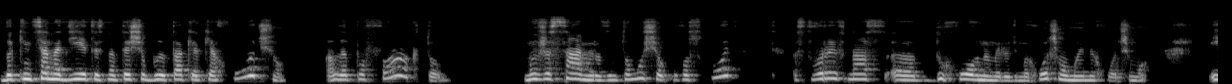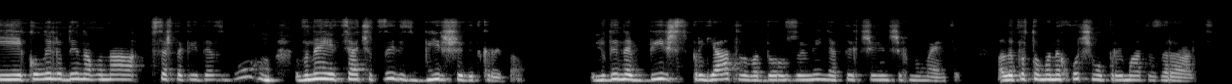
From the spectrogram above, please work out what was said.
до кінця надіятись на те, що буде так, як я хочу, але по факту ми вже самі розуміємо, тому що Господь створив нас е, духовними людьми, хочемо ми і не хочемо. І коли людина вона все ж таки йде з Богом, в неї ця чутливість більше відкрита. Людина більш сприятлива до розуміння тих чи інших моментів. Але просто ми не хочемо приймати за реальність.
